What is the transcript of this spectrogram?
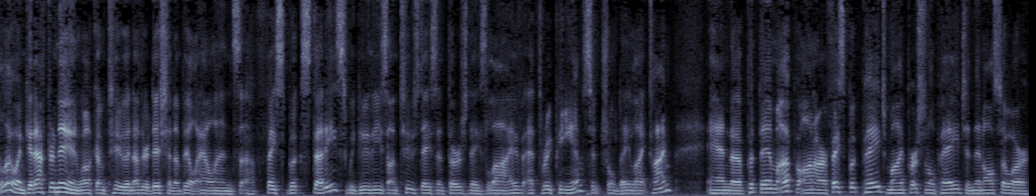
Hello and good afternoon. Welcome to another edition of Bill Allen's uh, Facebook studies. We do these on Tuesdays and Thursdays live at 3 p.m. Central Daylight Time and uh, put them up on our Facebook page, my personal page, and then also our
